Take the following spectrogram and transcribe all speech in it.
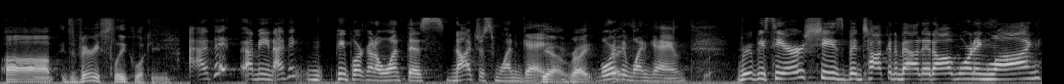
Uh, it's very sleek looking. I think. I mean, I think people are going to want this not just one game. Yeah, right. More right. than one game. Right. Ruby's here. She's been talking about it all morning long.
